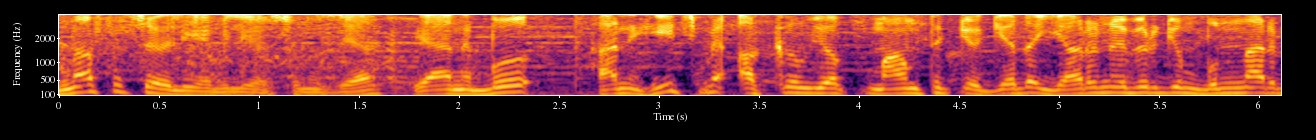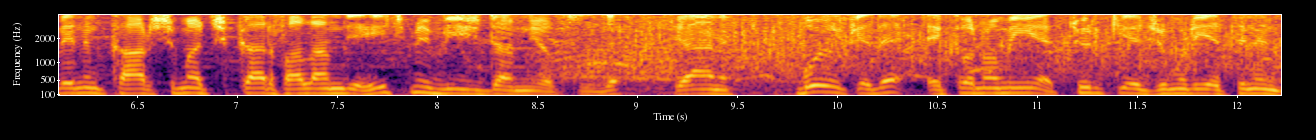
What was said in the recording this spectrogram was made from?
nasıl söyleyebiliyorsunuz ya? Yani bu hani hiç mi akıl yok, mantık yok ya da yarın öbür gün bunlar benim karşıma çıkar falan diye hiç mi vicdan yok sizde? Yani bu ülkede ekonomiye, Türkiye Cumhuriyeti'nin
